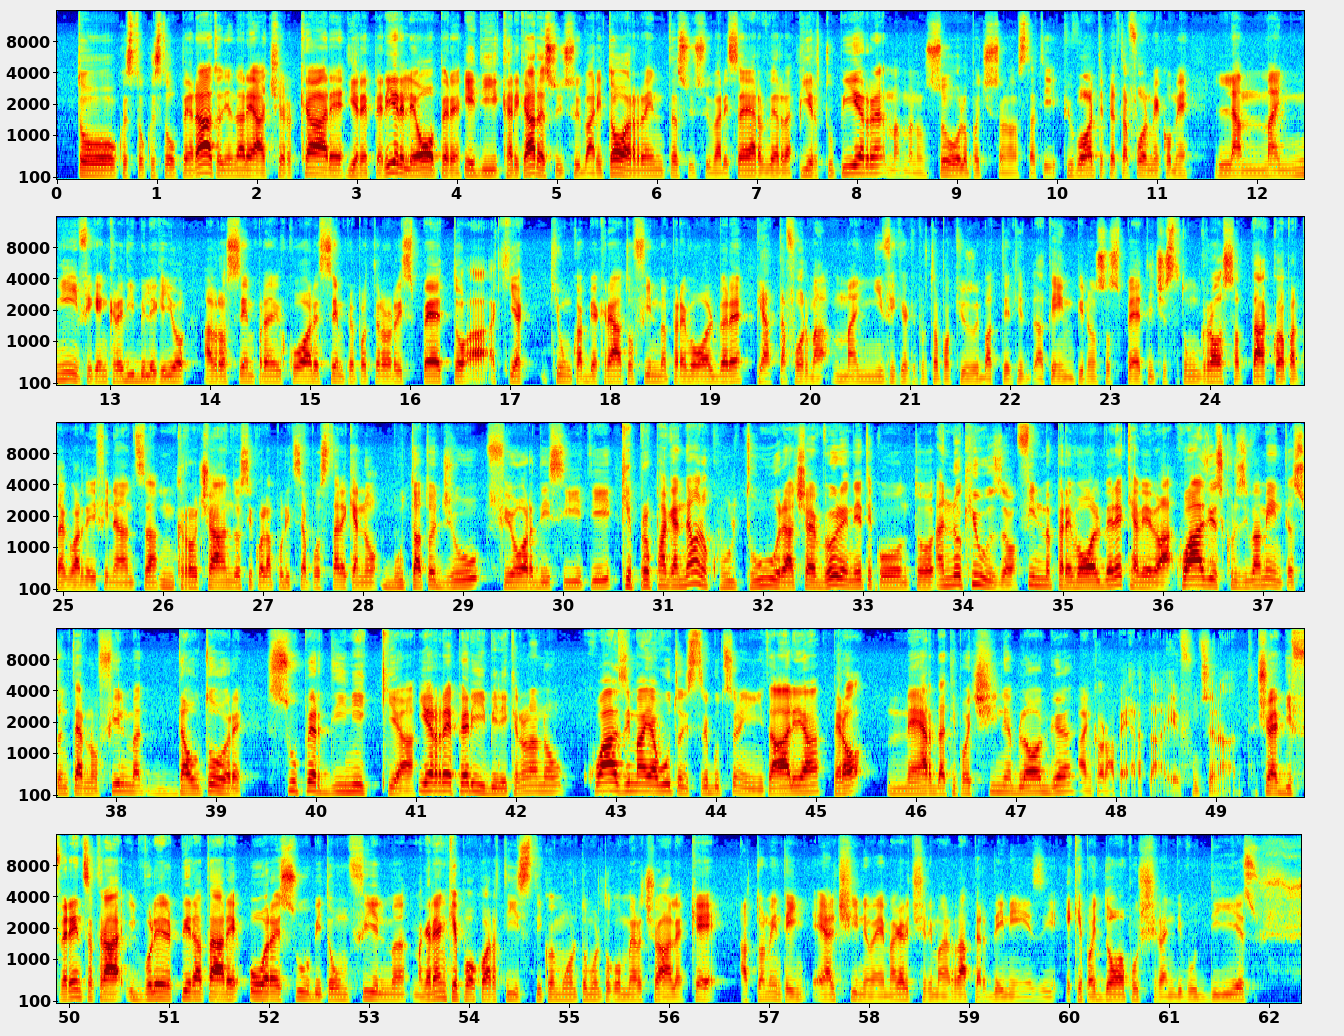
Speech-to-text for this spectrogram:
questo, questo, operato di andare a cercare di reperire le opere e di caricare sui, sui vari torrent, sui, sui vari server peer-to-peer, ma, ma, non solo, poi ci sono stati più volte piattaforme come la magnifica, incredibile che io avrò sempre nel cuore, sempre porterò rispetto a, chi a, chiunque abbia creato film per evolvere, piattaforma magnifica che purtroppo ha chiuso i battenti da tempi non sospetti, c'è stato un grosso attacco da parte della Guardia di Finanza, incrociandosi con la polizia postale che hanno buttato giù fior di siti che propagandavano cultura, cioè voi rendete conto, hanno chiuso Film per Evolvere che aveva quasi esclusivamente al suo interno film d'autore super di nicchia, irreperibili, che non hanno quasi mai avuto distribuzione in Italia, però merda tipo Cineblog ancora aperta e funzionante. Cioè differenza tra il voler piratare ora e subito un film, magari anche poco artistico e molto molto commerciale, che attualmente è al cinema e magari ci rimarrà per dei mesi e che poi dopo uscirà in DVD e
